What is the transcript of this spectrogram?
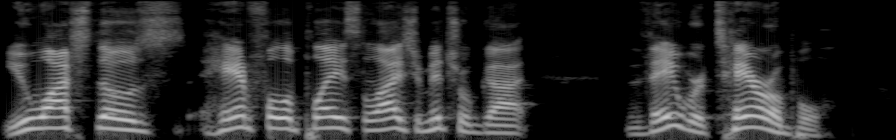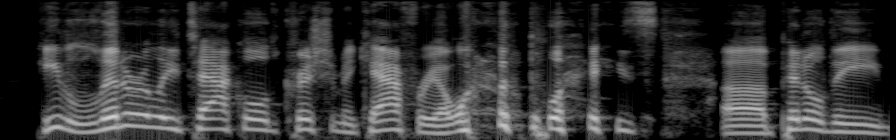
You watch those handful of plays Elijah Mitchell got, they were terrible. He literally tackled Christian McCaffrey on one of the plays. Uh, Piddledy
